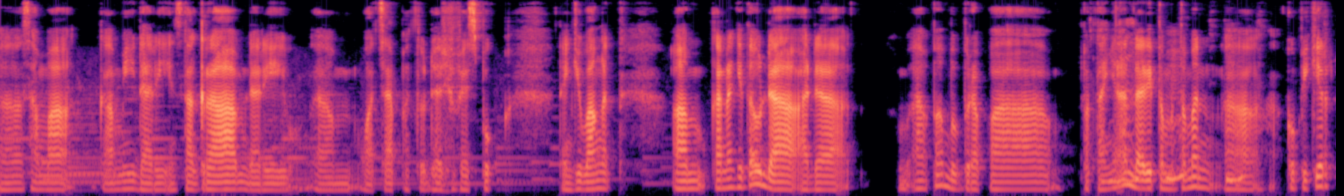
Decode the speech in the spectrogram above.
uh, sama kami dari Instagram, dari um, WhatsApp atau dari Facebook. Thank you banget. Um, karena kita udah ada apa beberapa pertanyaan dari teman-teman. Uh, aku pikir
